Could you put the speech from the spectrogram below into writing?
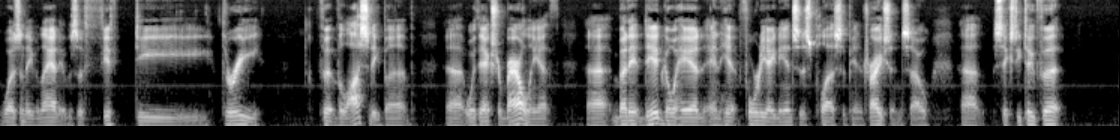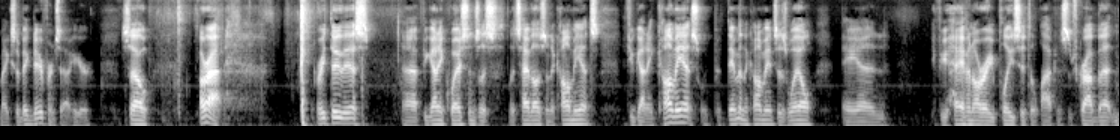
wasn't even that, it was a 53 foot velocity bump uh, with extra barrel length uh, but it did go ahead and hit 48 inches plus of penetration. So uh, 62 foot makes a big difference out here. So, all right, read through this. Uh, if you got any questions, let's let's have those in the comments. If you've got any comments, we'll put them in the comments as well. And if you haven't already, please hit the like and subscribe button.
